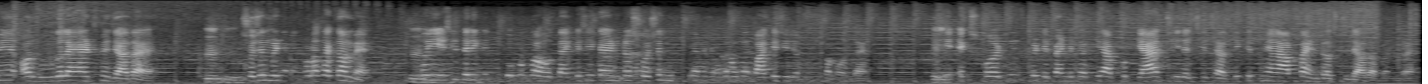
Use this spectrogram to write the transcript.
में और गूगल एड्स में ज़्यादा है। सोशल मीडिया में थोड़ा सा कम है। तो ये इसी तरीके से लोगों का होता है। किसी का इंटरेस्ट सोशल मीडिया में ज़्यादा होता है बाकी चीज़ों में कम होता है। किसी एक्सपर्टीज पे डिपेंड करके आपको क्या चीज़ अच्छी से आती है किसमें आपका इंटरेस्ट ज़्यादा बन रहा है।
